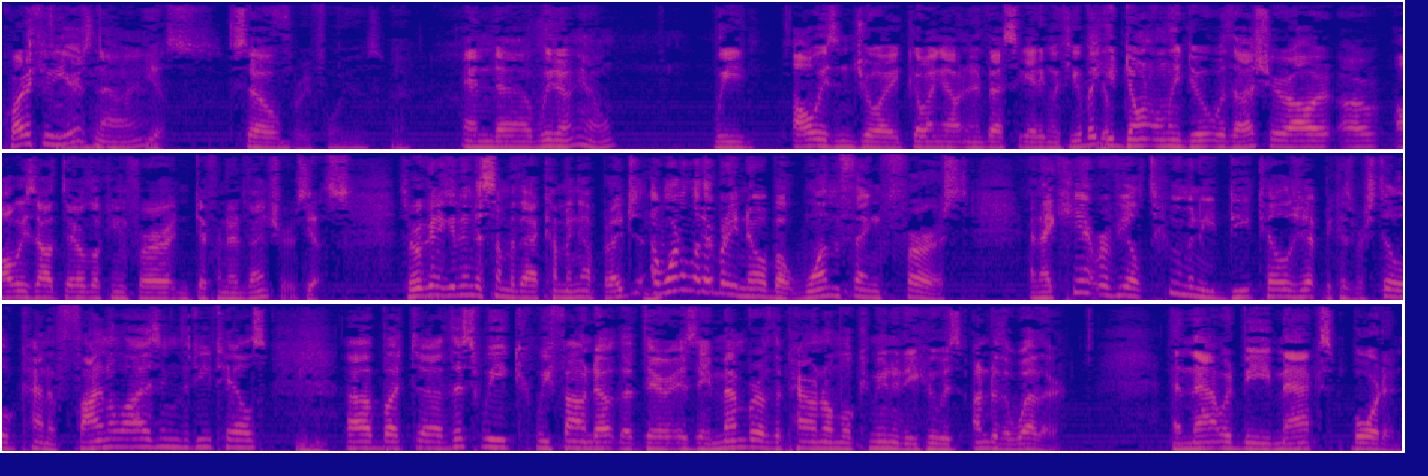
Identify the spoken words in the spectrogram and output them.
quite a few years now. eh? Yes. So Three, four years. Yeah. and uh, we don't, you know, we always enjoy going out and investigating with you. But you don't only do it with us; you're all, are always out there looking for different adventures. Yes. So we're going to get into some of that coming up. But I just I want to let everybody know about one thing first, and I can't reveal too many details yet because we're still kind of finalizing the details. Uh, but uh, this week we found out that there is a member of the paranormal community who is under the weather, and that would be Max Borden.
